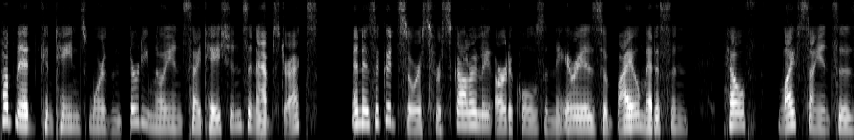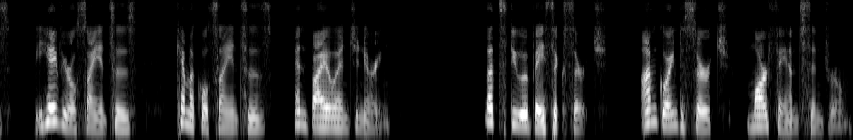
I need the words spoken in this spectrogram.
PubMed contains more than 30 million citations and abstracts and is a good source for scholarly articles in the areas of biomedicine, health, life sciences, behavioral sciences, chemical sciences, and bioengineering. Let's do a basic search. I'm going to search Marfan syndrome.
